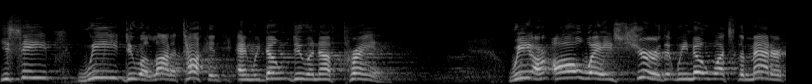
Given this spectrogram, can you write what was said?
You see, we do a lot of talking and we don't do enough praying. We are always sure that we know what's the matter,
